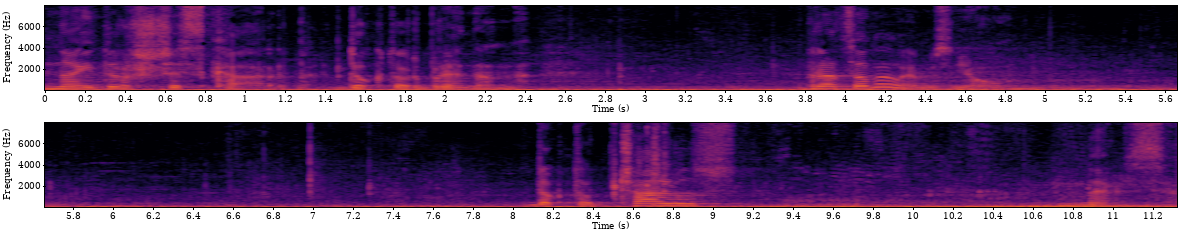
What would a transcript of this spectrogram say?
Najdroższy skarb, dr Brennan. Pracowałem z nią. Dr Chalus Mercer.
